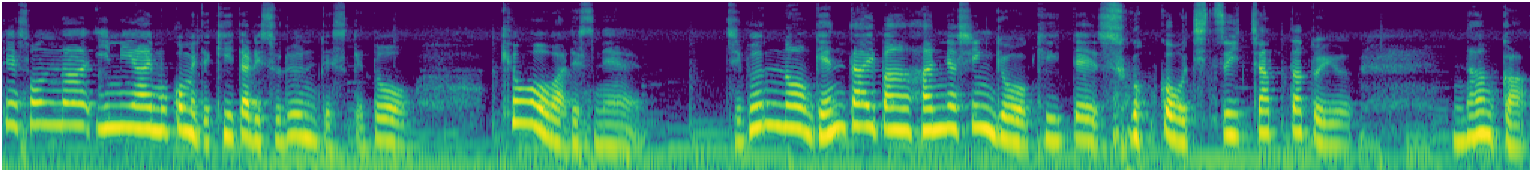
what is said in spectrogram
でそんな意味合いも込めて聞いたりするんですけど今日はですね自分の現代版般若心経を聞いてすごく落ち着いちゃったというなんか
